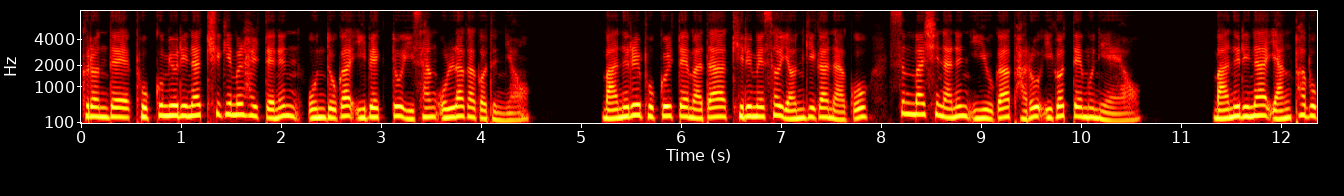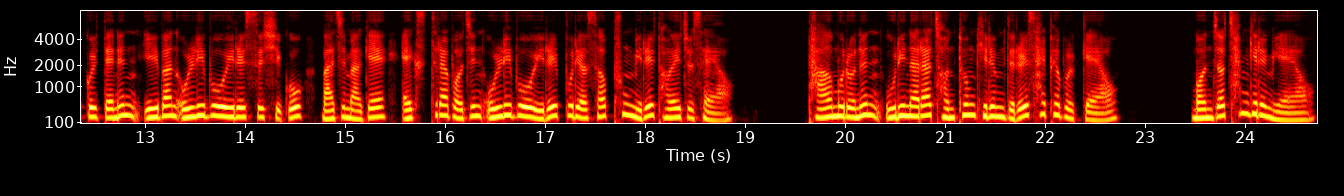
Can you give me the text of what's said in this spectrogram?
그런데 볶음 요리나 튀김을 할 때는 온도가 200도 이상 올라가거든요. 마늘을 볶을 때마다 기름에서 연기가 나고 쓴맛이 나는 이유가 바로 이것 때문이에요. 마늘이나 양파 볶을 때는 일반 올리브 오일을 쓰시고 마지막에 엑스트라 버진 올리브 오일을 뿌려서 풍미를 더해주세요. 다음으로는 우리나라 전통 기름들을 살펴볼게요. 먼저 참기름이에요.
